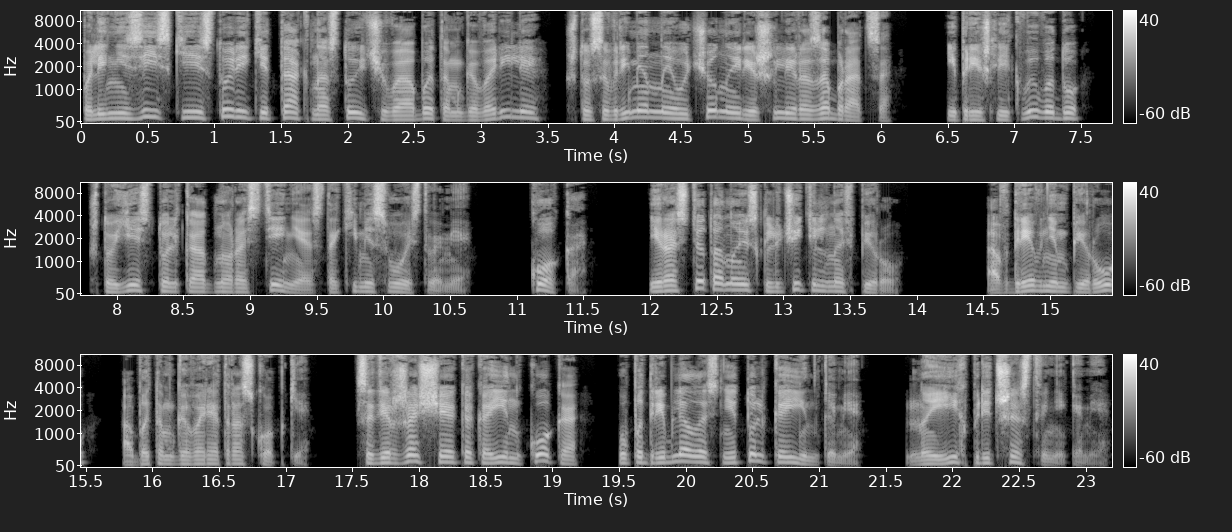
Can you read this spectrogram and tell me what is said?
Полинезийские историки так настойчиво об этом говорили, что современные ученые решили разобраться и пришли к выводу, что есть только одно растение с такими свойствами — кока, и растет оно исключительно в Перу. А в древнем Перу, об этом говорят раскопки, содержащая кокаин кока употреблялась не только инками, но и их предшественниками.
